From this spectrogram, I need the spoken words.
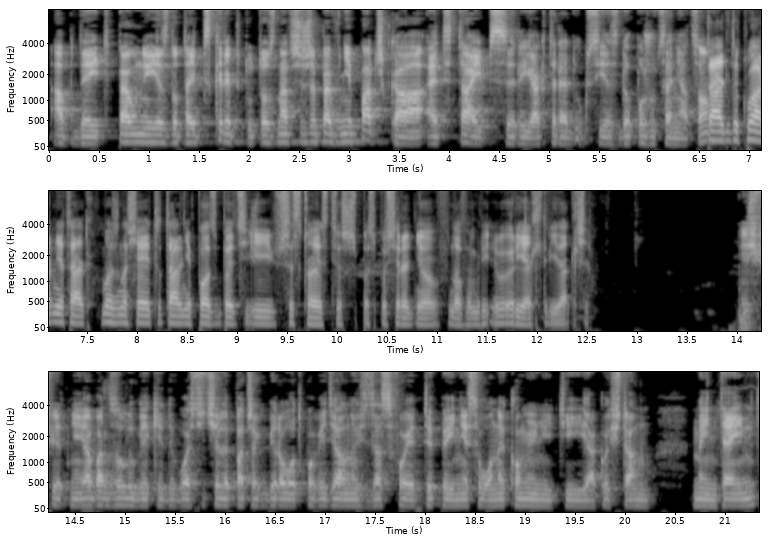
update pełny jest do TypeScriptu. To znaczy, że pewnie paczka add types React Redux jest do porzucenia, co? Tak, dokładnie tak. Można się jej totalnie pozbyć i wszystko jest już bezpośrednio w nowym Re- React Reduxie. Świetnie. Ja bardzo lubię, kiedy właściciele paczek biorą odpowiedzialność za swoje typy i nie są one community jakoś tam maintained.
